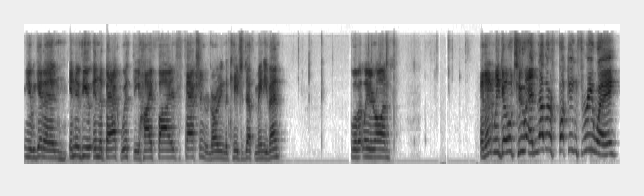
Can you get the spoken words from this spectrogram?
you know, we get an interview in the back with the High Five faction regarding the Cage of Death main event. A little bit later on. And then we go to another fucking three way.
